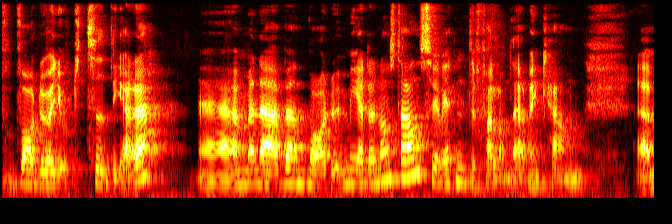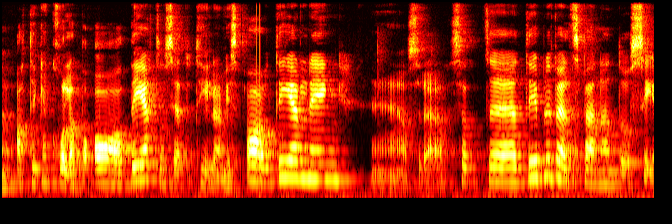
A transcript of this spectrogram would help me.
vad du har gjort tidigare Eh, men även var du är medlem någonstans. Så jag vet inte ifall om det även kan ehm, att det kan kolla på AD och se att du tillhör en viss avdelning eh, och sådär. Så att eh, det blir väldigt spännande att se.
